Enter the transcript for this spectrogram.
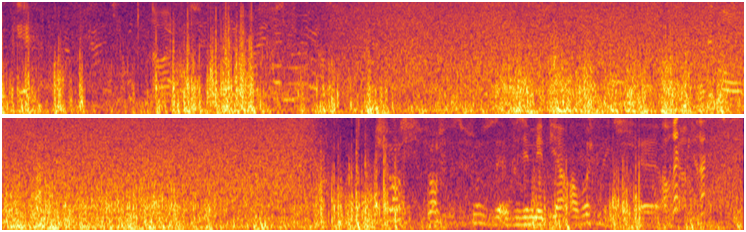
ok. Genre. Je pense, je pense que vous, je pense que vous- vous aimez bien. En vrai, je me dis. euh, En vrai, c'est grave stylé.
